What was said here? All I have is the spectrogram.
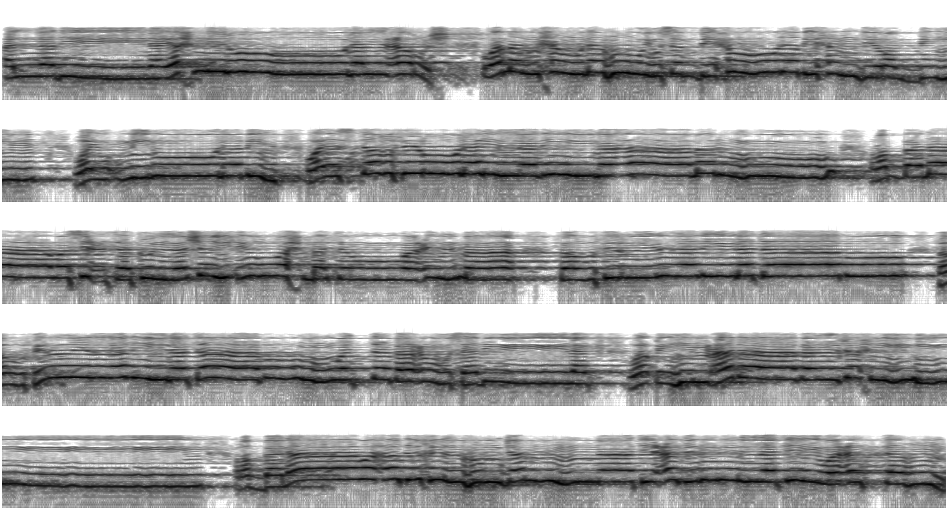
الذين يحملون العرش ومن حوله يسبحون بحمد ربهم ويؤمنون به ويستغفرون للذين آمنوا. ربنا وسعت كل شيء رحمة وعلما. فاغفر للذين تابوا فاغفر للذين تابوا واتبعوا سبيلك وقهم عذاب الجحيم. ربنا وأدخلهم جنات عدن التي وعدتهم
